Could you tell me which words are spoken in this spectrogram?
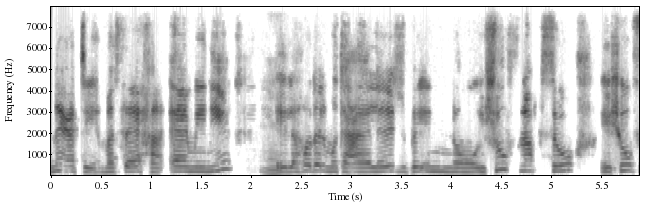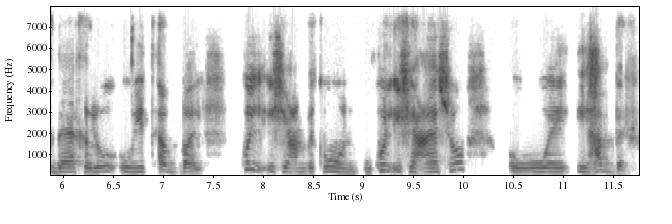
نعطي مساحة آمنة لهذا المتعالج بإنه يشوف نفسه يشوف داخله ويتقبل كل إشي عم بيكون وكل إشي عاشه ويعبر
